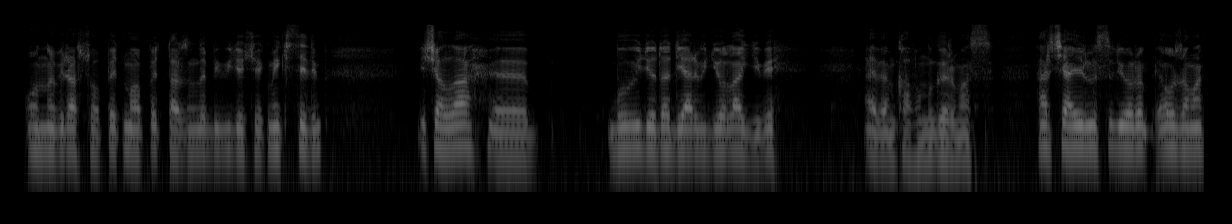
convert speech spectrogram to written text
Onunla biraz sohbet muhabbet tarzında bir video çekmek istedim. İnşallah e, bu videoda diğer videolar gibi ebem kafamı kırmaz. Her şey hayırlısı diyorum. E o zaman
